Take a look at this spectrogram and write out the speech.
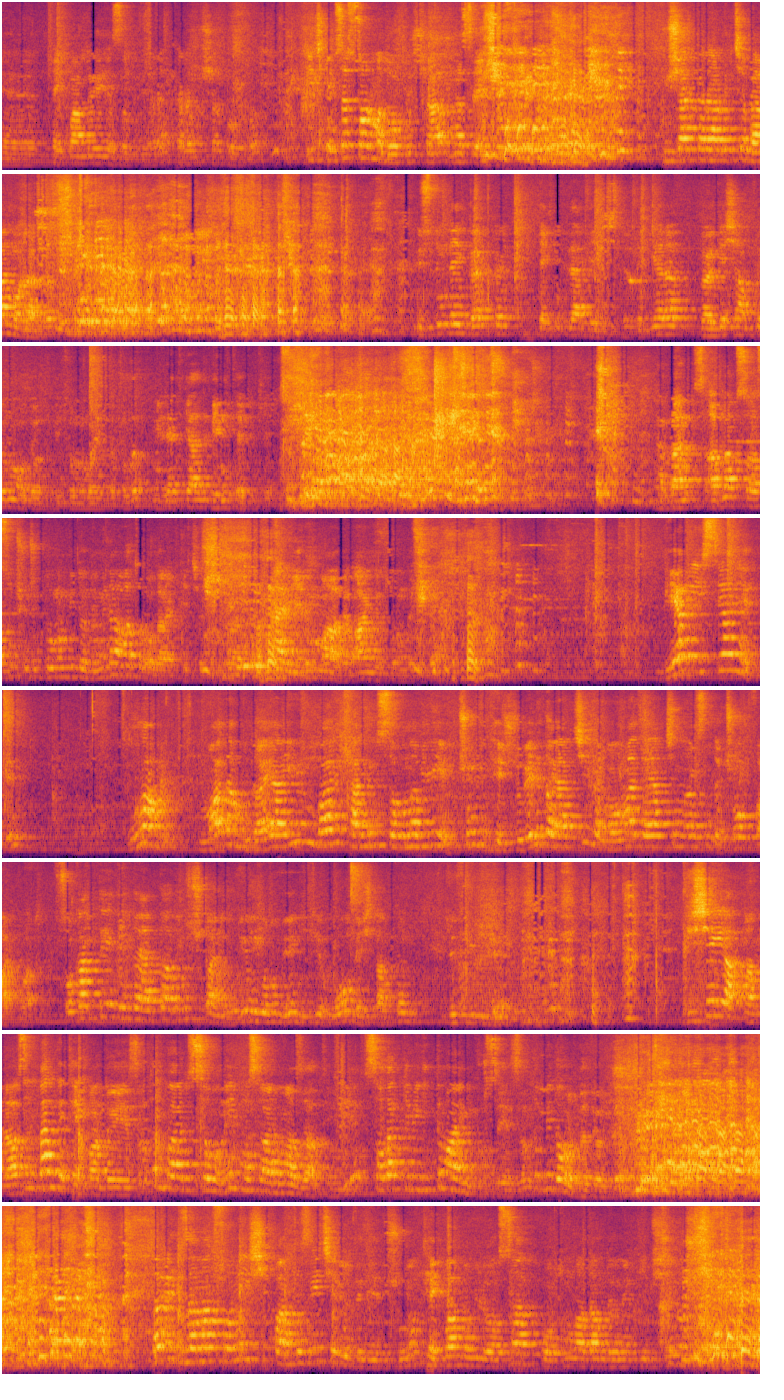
Ee, tekvandoya yazıldı bir ara, kara kuşak oldu. Hiç kimse sormadı o kuşağı nasıl elde Kuşak karardıkça ben morardım. Üstümde garip garip teknikler geliştirdi. Bir ara bölge şampiyonu oldu bir turnuvaya katılıp. Millet geldi beni tebrik etti. Ben, ablam sağ olsun çocukluğumun bir dönemini avatar olarak geçirdim. Her yerim mavi, aynı tonda işte. Bir ara isyan ettim. Ulan madem bu dayağı yiyorum bari kendimi savunabileyim. Çünkü tecrübeli dayakçıyla normal dayakçının arasında çok fark var. Sokakta yediğin dayakta adam üç tane vuruyor, yoluluyor, gidiyor. Bu 15 dakika gidiyor. Bir şey yapmam lazım. Ben de tekvandoya yazıldım. Bari savunayım, hasarımı azaltayım diye. Salak gibi gittim aynı kursa yazıldım. Bir de orada döndüm. Tabii bir zaman sonra işi fanteziye çevirdi diye düşünüyorum. Tekvando bile olsa hortumlu adam dövmek diye bir şey yok.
